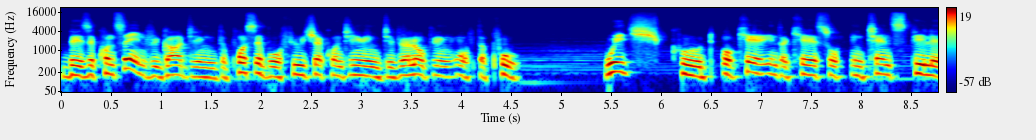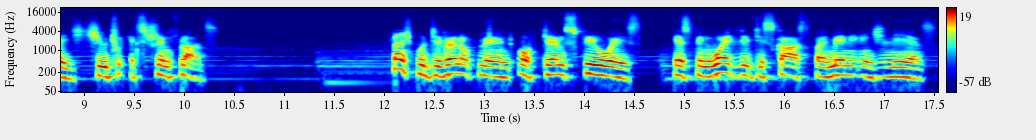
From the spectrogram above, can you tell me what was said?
there is a concern regarding the possible future continuing developing of the pool. which could occur in the case of intense spillage due to extreme floods. Plunge pool development of dam spillways has been widely discussed by many engineers,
